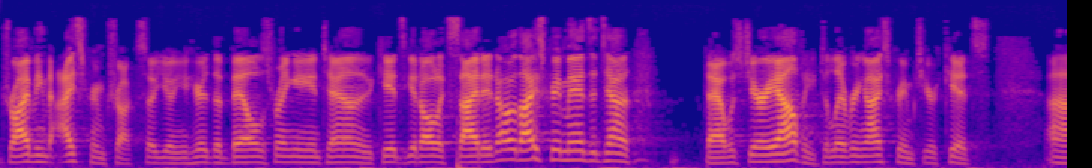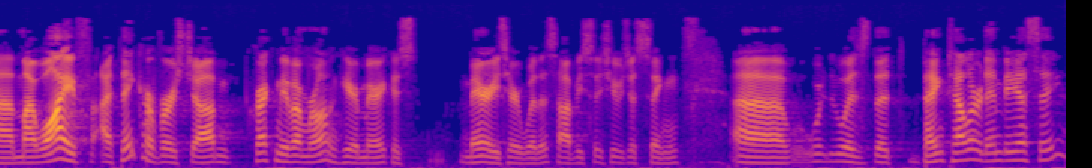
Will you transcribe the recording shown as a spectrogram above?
driving the ice cream truck. So you know, you hear the bells ringing in town, and the kids get all excited. Oh, the ice cream man's in town. That was Jerry Alvey delivering ice cream to your kids. Uh, my wife, I think her first job, correct me if I'm wrong here, Mary, because Mary's here with us. Obviously, she was just singing. Uh, was the bank teller at NBSC.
